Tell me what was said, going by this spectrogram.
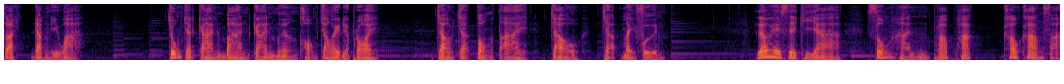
ตรัสดังนี้ว่า จงจัดการบ้านการเมืองของเจ้าให้เรียบร้อย เจ้าจะต้องตาย เจ้าจะไม่ฟื้น แล้วเฮเซคิยาทรงหันพระพักเข้าข้างฝา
